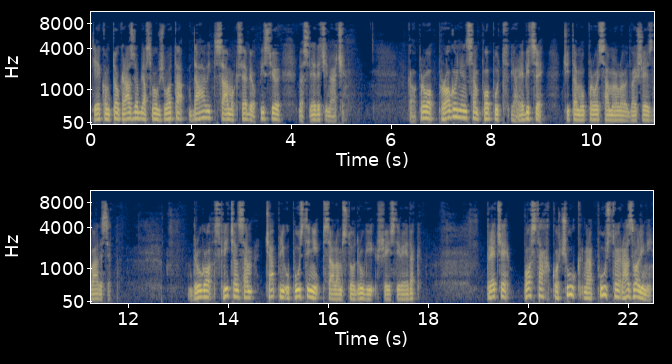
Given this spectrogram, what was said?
Tijekom tog razdoblja svog života David samog sebe opisuje na sljedeći način. Kao prvo, progonjen sam poput Jarebice, čitamo u 1. Samuelove 26.20. Drugo, sličan sam čaplji u pustinji, psalam 102. šesti redak. Treće, postah ko čuk na pustoj razvalini,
